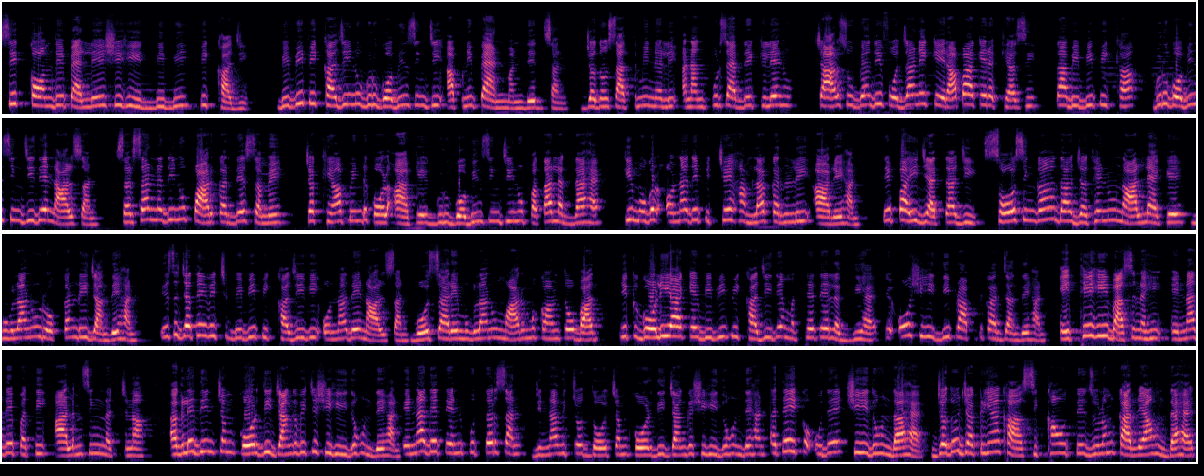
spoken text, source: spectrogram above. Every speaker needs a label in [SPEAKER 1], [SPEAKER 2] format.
[SPEAKER 1] ਸਿੱਖ ਕੌਮ ਦੇ ਪਹਿਲੇ ਸ਼ਹੀਦ ਬੀਬੀ ਭਿੱਖਾ ਜੀ। ਬੀਬੀ ਭਿੱਖਾ ਜੀ ਨੂੰ ਗੁਰੂ ਗੋਬਿੰਦ ਸਿੰਘ ਜੀ ਆਪਣੀ ਭੈਣ ਮੰਨਦੇ ਸਨ। ਜਦੋਂ 7 ਮਹੀਨੇ ਲਈ ਅਨੰਦਪੁਰ ਸਾਹਿਬ ਦੇ ਕਿਲੇ ਨੂੰ ਚਾਰ ਸੂਬਿਆਂ ਦੀ ਫੌਜਾਂ ਨੇ ਘੇਰਾ ਪਾ ਕੇ ਰੱਖਿਆ ਸੀ, ਤਾਂ ਬੀਬੀ ਭਿੱਖਾ ਗੁਰੂ ਗੋਬਿੰਦ ਸਿੰਘ ਜੀ ਦੇ ਨਾਲ ਸਨ। ਸਰਸਾ ਨਦੀ ਨੂੰ ਪਾਰ ਕਰਦੇ ਸਮੇਂ ਚੱਖਿਆਂ ਪਿੰਡ ਕੋਲ ਆ ਕੇ ਗੁਰੂ ਗੋਬਿੰਦ ਸਿੰਘ ਜੀ ਨੂੰ ਪਤਾ ਲੱਗਦਾ ਹੈ ਕਿ ਮੁਗਲ ਉਹਨਾਂ ਦੇ ਪਿੱਛੇ ਹਮਲਾ ਕਰਨ ਲਈ ਆ ਰਹੇ ਹਨ। ਤੇ ਭਾਈ ਜੈਤਾ ਜੀ 100 ਸਿੰਘਾਂ ਦਾ ਜਥੇ ਨੂੰ ਨਾਲ ਲੈ ਕੇ ਮੁਗਲਾਂ ਨੂੰ ਰੋਕਣ ਲਈ ਜਾਂਦੇ ਹਨ। ਇਸ ਜਥੇ ਵਿੱਚ ਬੀਬੀ ਭਿੱਖਾ ਜੀ ਵੀ ਉਹਨਾਂ ਦੇ ਨਾਲ ਸਨ। ਬਹੁਤ ਸਾਰੇ ਮੁਗਲਾਂ ਨੂੰ ਮਾਰ ਮੁਕਾਉਣ ਤੋਂ ਬਾਅਦ ਇੱਕ ਗੋਲੀ ਆ ਕੇ ਬੀਬੀ ਭਿੱਖਾ ਜੀ ਦੇ ਮੱਥੇ ਤੇ ਲੱਗਦੀ ਹੈ ਤੇ ਉਹ ਸ਼ਹੀਦੀ ਪ੍ਰਾਪਤ ਕਰ ਜਾਂਦੇ ਹਨ। ਇੱਥੇ ਹੀ ਬਸ ਨਹੀਂ, ਇਹਨਾਂ ਦੇ ਪਤੀ ਆਲਮ ਸਿੰਘ ਨੱਚਣਾ ਅਗਲੇ ਦਿਨ ਚਮਕੌਰ ਦੀ ਜੰਗ ਵਿੱਚ ਸ਼ਹੀਦ ਹੁੰਦੇ ਹਨ। ਇਹਨਾਂ ਦੇ ਤਿੰਨ ਪੁੱਤਰ ਸਨ, ਜਿਨ੍ਹਾਂ ਵਿੱਚੋਂ ਦੋ ਚਮਕੌਰ ਦੀ ਜੰਗ ਸ਼ਹੀਦ ਹੁੰਦੇ ਹਨ ਅਤੇ ਇੱਕ ਉਦੇ ਸ਼ਹੀਦ ਹੁੰਦਾ ਹੈ। ਜਦੋਂ ਜ਼ਕਰੀਆ ਖਾਨ ਸਿੱਖਾਂ ਉੱਤੇ ਜ਼ੁਲਮ ਕਰ ਰਿਹਾ ਹੁੰਦਾ ਹੈ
